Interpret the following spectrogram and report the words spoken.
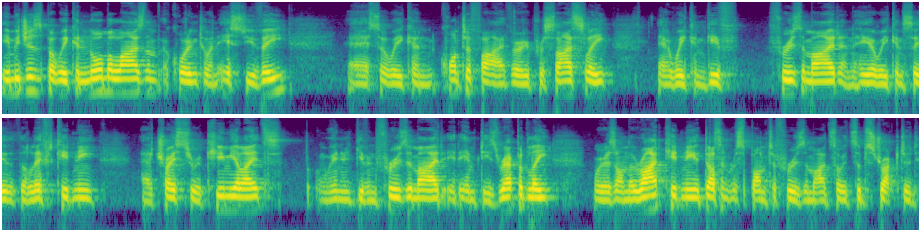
images, but we can normalize them according to an SUV. Uh, so we can quantify very precisely. Uh, we can give frusemide, and here we can see that the left kidney uh, tracer accumulates. When given frusemide, it empties rapidly, whereas on the right kidney, it doesn't respond to frusemide, so it's obstructed.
